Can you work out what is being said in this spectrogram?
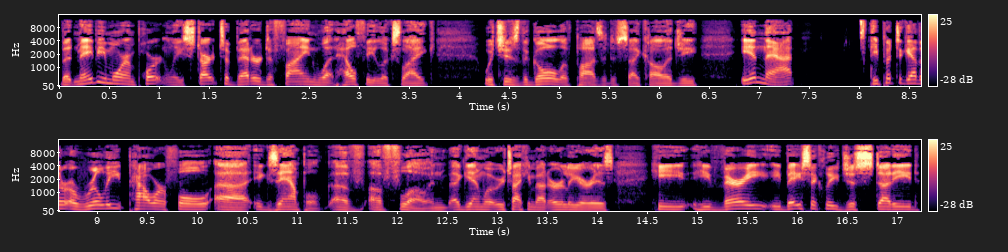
but maybe more importantly, start to better define what healthy looks like, which is the goal of positive psychology. In that, he put together a really powerful uh, example of, of flow. And again, what we were talking about earlier is he he very he basically just studied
